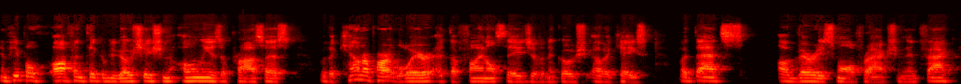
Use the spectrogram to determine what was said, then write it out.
And people often think of negotiation only as a process with a counterpart lawyer at the final stage of a, of a case, but that's a very small fraction. In fact,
